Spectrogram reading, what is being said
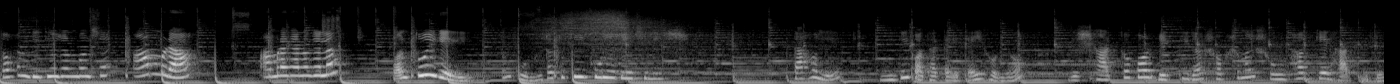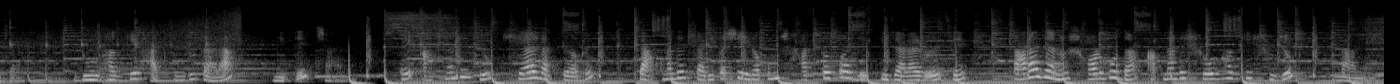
তখন দ্বিতীয়জন বলছে, আমরা আমরা কেন গেলাম? বল তুই গেলি। কুড়ুলটা তো তুই কুড়িয়ে পেয়েছিলিস তাহলে নীতি কথাটা এটাই হলো যে, স্বার্থপর ব্যক্তিরা সবসময় সৌভাগ্যের হাত নিতে চায়। দুর্ভাগ্যের হাত কিন্তু তারা নিতে চায় না। তাই আপনাদেরকেও খেয়াল রাখতে হবে যে, আপনাদের চারিপাশে এরকম স্বার্থপর ব্যক্তি যারা রয়েছে, তারা যেন সর্বদা আপনাদের সৌভাগ্যের সুযোগ না নেয়।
